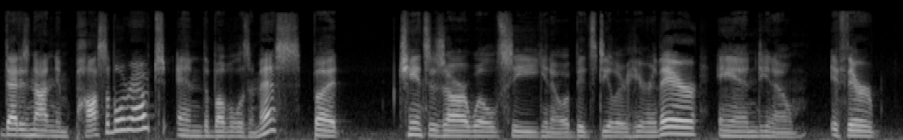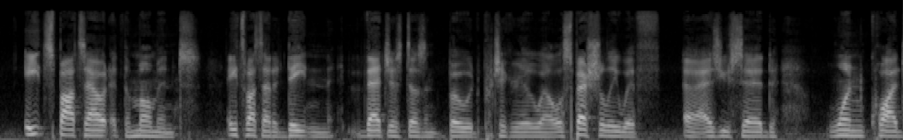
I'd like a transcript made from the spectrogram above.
that is not an impossible route, and the bubble is a mess, but chances are we'll see, you know, a bid stealer here or there, and, you know, if they're eight spots out at the moment, eight spots out of Dayton, that just doesn't bode particularly well, especially with, uh, as you said, one quad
